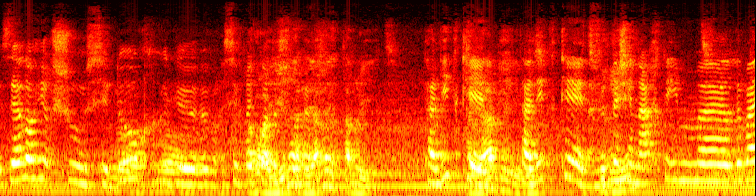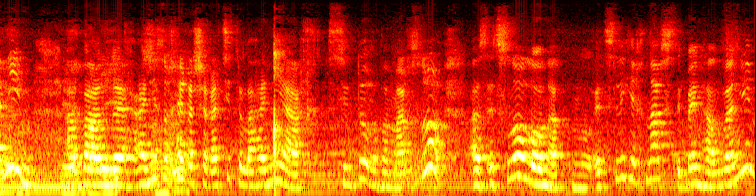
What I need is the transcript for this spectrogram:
זה לא הרשו, סידור, ספרי אבל קודש, היה תלוי. טלית כן, טלית כן. מפני שהנחתי עם אה, לבנים, אבל אני. זוכרת שרציתי להניח סידור ומחזור, אז אצלו לא נתנו, אצלי הכנסתי בין הלבנים.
